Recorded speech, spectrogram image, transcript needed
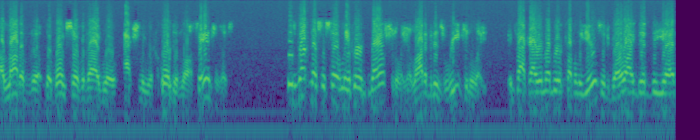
a lot of the, the voiceover that I will actually record in Los Angeles is not necessarily heard nationally. A lot of it is regionally. In fact, I remember a couple of years ago, I did the uh,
